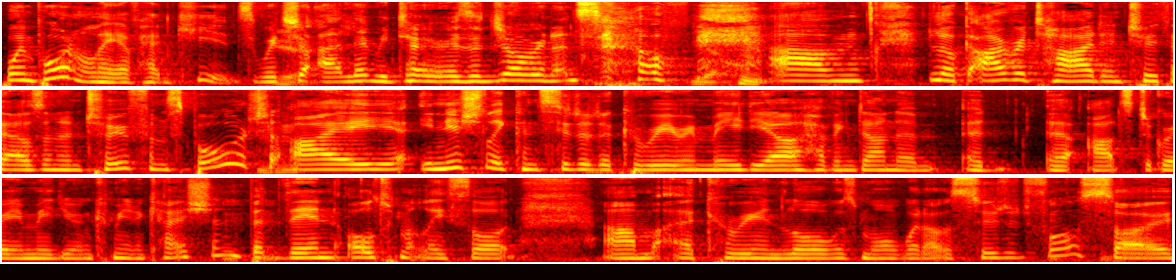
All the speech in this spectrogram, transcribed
Well, importantly, I've had kids, which Yeah. uh, let me tell you is a job in itself. Um, look, I retired in 2002 from sport. Mm-hmm. I initially considered a career in media, having done a, a, a arts degree in media and communication, Mm-hmm. but then ultimately thought um, a career in law was more what I was suited for. So,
